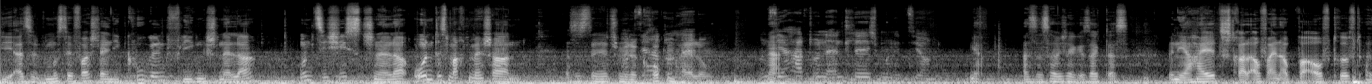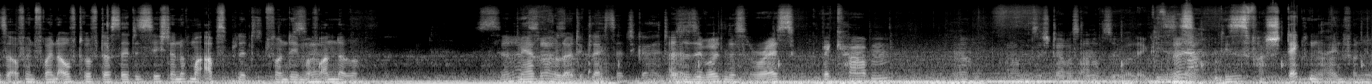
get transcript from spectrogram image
Die, also du musst dir vorstellen, die Kugeln fliegen schneller und sie schießt schneller und es macht mehr Schaden. Was ist denn jetzt schon Und wieder Gruppenheilung? Und Na. sie hat unendlich Munition. Ja, also das habe ich ja gesagt, dass wenn ihr Heilstrahl auf ein Opfer auftrifft, also auf einen Freund auftrifft, dass der das sich dann nochmal absplittet von dem So. auf andere. So, Mehrere so, so. Leute gleichzeitig geheilt Also sie wollten das Res weghaben, ja. haben sich da was anderes überlegt. dieses, Naja. dieses Verstecken einfach nur.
